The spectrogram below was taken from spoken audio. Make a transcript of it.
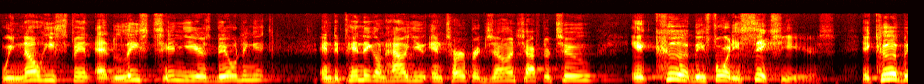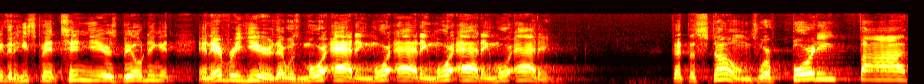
We know he spent at least 10 years building it, and depending on how you interpret John chapter 2, it could be 46 years. It could be that he spent 10 years building it, and every year there was more adding, more adding, more adding, more adding. That the stones were 45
